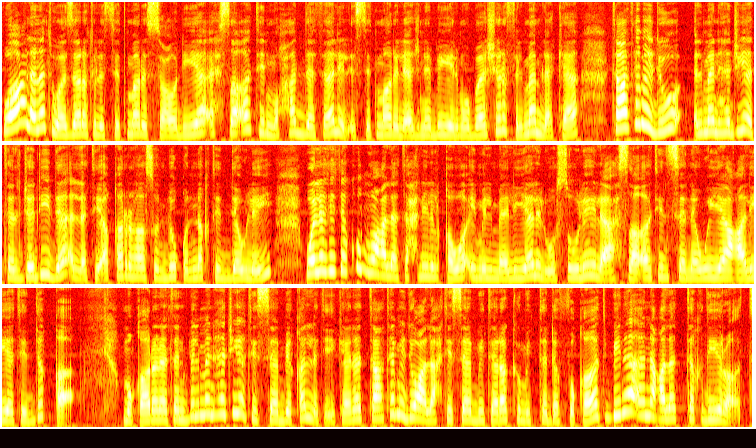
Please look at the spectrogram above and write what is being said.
وأعلنت وزارة الاستثمار السعودية إحصاءات محدثة للاستثمار الأجنبي المباشر في المملكة تعتمد المنهجية الجديدة التي أقرها صندوق النقد الدولي والتي تقوم على تحليل القوائم المالية للوصول إلى إحصاءات سنوية عالية الدقة مقارنة بالمنهجية السابقة التي كانت تعتمد على احتساب تراكم التدفقات بناء على التقديرات.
